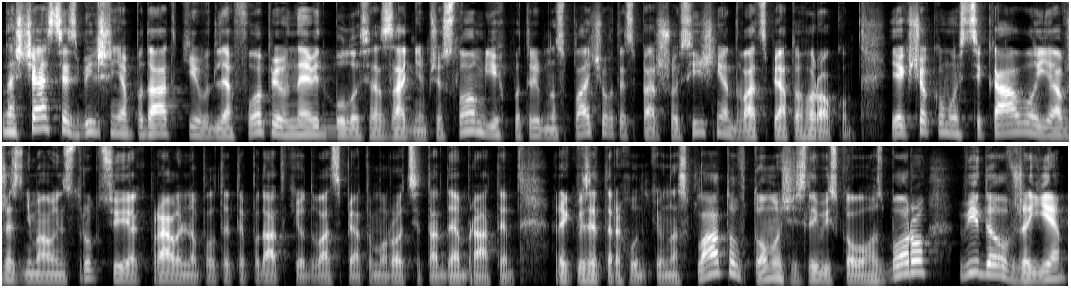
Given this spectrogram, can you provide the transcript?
На щастя, збільшення податків для ФОПів не відбулося заднім числом. Їх потрібно сплачувати з 1 січня 2025 року. Якщо комусь цікаво, я вже знімав інструкцію, як правильно платити податки у 2025 році та де брати реквізити рахунків на сплату, в тому числі військового збору. Відео вже є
